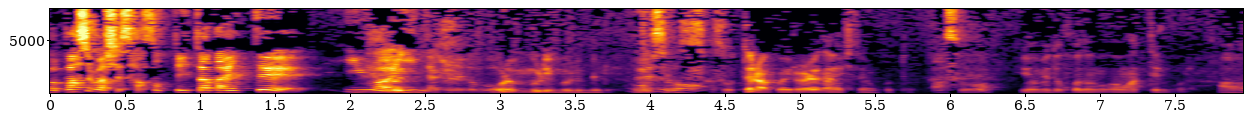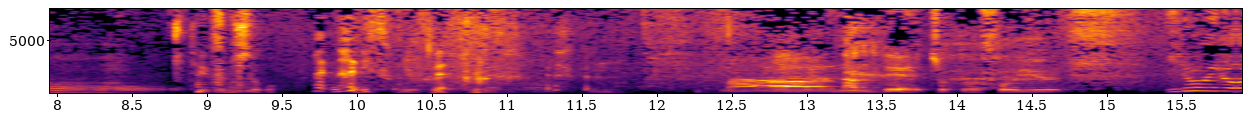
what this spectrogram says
まあ、バシバシ誘っていただいていいはいいんだけれども。俺無理無理無理。誘ってなんかいられない人のこと。あそう？嫁と子供が待ってるから。っていうふうにしとこう。な何それ？いうことですね、うん、まあなんでちょっとそういういろいろ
